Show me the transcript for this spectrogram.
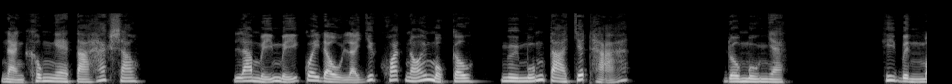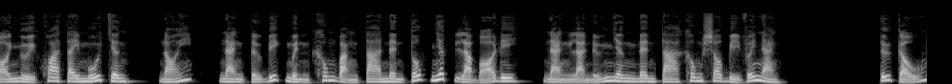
nàng không nghe ta hát sao? La Mỹ Mỹ quay đầu lại dứt khoát nói một câu, ngươi muốn ta chết hả? Đồ mù nhạt. Hi Bình mọi người khoa tay múa chân, nói, nàng tự biết mình không bằng ta nên tốt nhất là bỏ đi, nàng là nữ nhân nên ta không so bì với nàng. Tứ Cẩu,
